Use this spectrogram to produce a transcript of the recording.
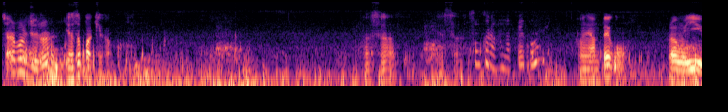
짧은 줄을 여섯 바퀴 감고. 여섯 여섯. 손가락 하나 빼고? 아니 안 빼고. 그러면 이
